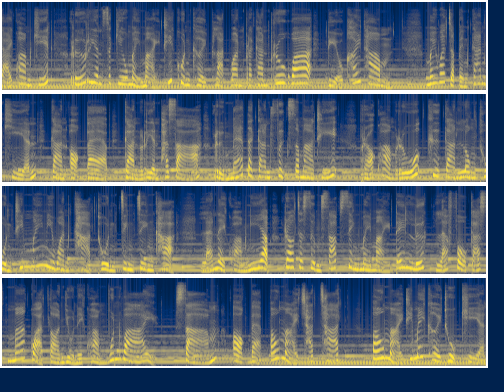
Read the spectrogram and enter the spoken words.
ยายความคิด หรือเรียนสกิลใหม่ๆ ที่คุณเคยผลัดวันประกันพรุ่งว่า เดี๋ยวค่อยทำ ไม่ว่าจะเป็นการเขียน การออกแบบ การเรียนภาษา หรือแม้แต่การฝึกสมาธิ เพราะความรู้คือการลงทุนที่ไม่มีวันขาดทุนจริง ๆ ค่ะ และในความเงียบเราจะซึมซับสิ่งใหม่ ๆ ได้ลึกและโฟกัสมากกว่าตอนอยู่ในความวุ่นวาย 3. ออกแบบเป้าหมายชัดๆ เป้าหมายที่ไม่เคยถูกเขียน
